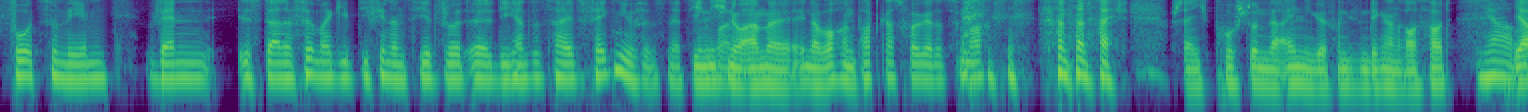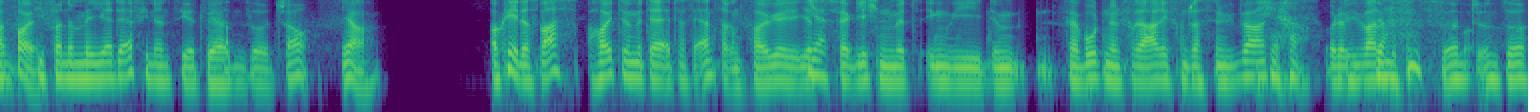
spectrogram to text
vorzunehmen, wenn es da eine Firma gibt, die finanziert wird, äh, die ganze Zeit Fake News ins Netz Die nicht nur einmal in der Woche eine Podcast-Folge dazu macht, sondern halt wahrscheinlich pro Stunde einige von diesen Dingern raushaut. ja, Ja, voll. die von einem Milliardär finanziert Ja. werden. So, ciao. Ja. Okay, das war's heute mit der etwas ernsteren Folge. Jetzt Yes. verglichen mit irgendwie dem verbotenen Ferrari von Justin Bieber Ja. oder wie war das? Simpsons und, und so.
